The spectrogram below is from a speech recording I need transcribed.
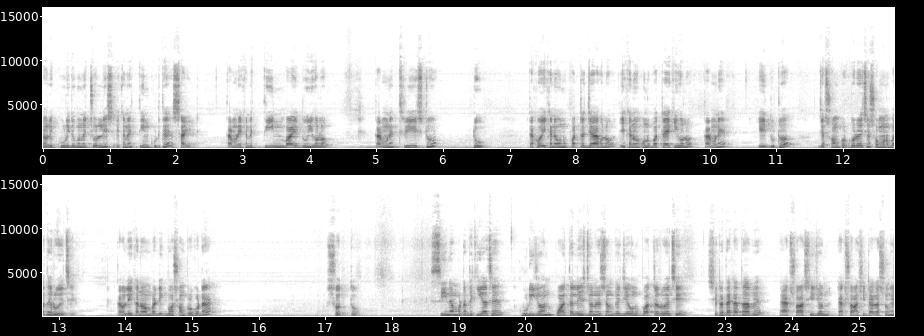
তাহলে কুড়ি দুগুণে চল্লিশ, এখানে তিন কুড়িতে ষাট। তার মানে এখানে তিন বাই দুই হলো, তার মানে থ্রি ইস টু টু দেখো এখানে অনুপাতটা যা হলো, এখানে অনুপাতটা একই হলো, তার মানে এই দুটো যা সম্পর্ক রয়েছে সমানুপাতে রয়েছে। তাহলে এখানেও আমরা লিখব সম্পর্কটা সত্য। সি নাম্বারটাতে কী আছে? কুড়ি জন, পঁয়তাল্লিশ জনের সঙ্গে যে অনুপাতটা রয়েছে, সেটা দেখাতে হবে। একশো আশি জন, একশো আশি টাকার সঙ্গে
